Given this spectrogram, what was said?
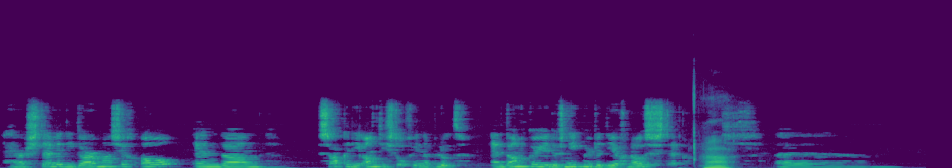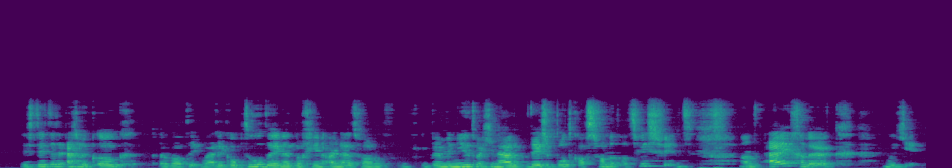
herstellen die darmen zich al en dan zakken die antistoffen in het bloed. En dan kun je dus niet meer de diagnose stellen. Ah. Uh, dus dit is eigenlijk ook wat ik, waar ik op doelde in het begin, Arnoud. Van, ik ben benieuwd wat je na deze podcast van het advies vindt. Want eigenlijk moet je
